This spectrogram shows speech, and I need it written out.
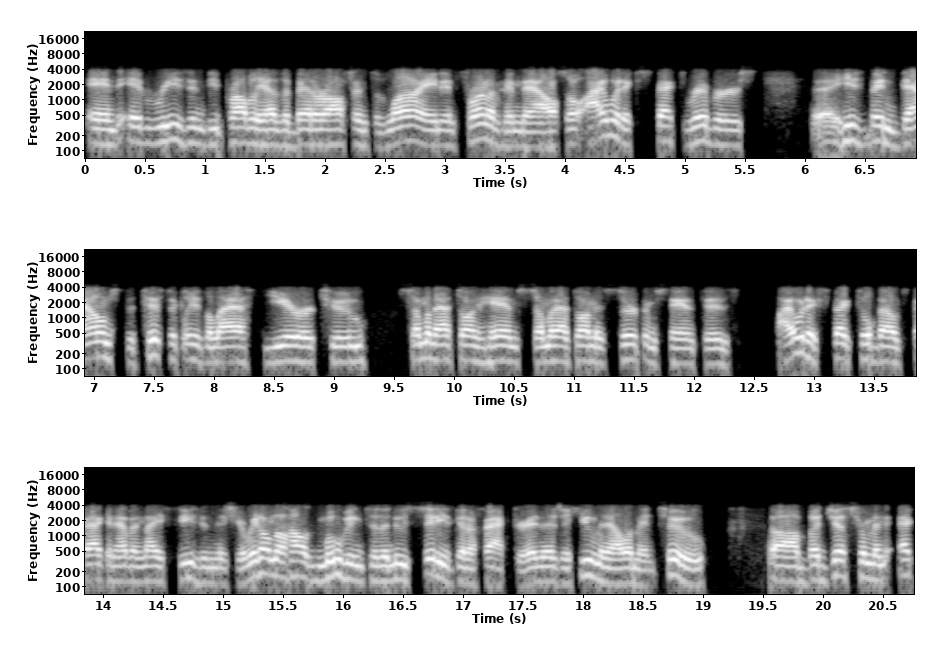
And it reasons he probably has a better offensive line in front of him now. So I would expect Rivers. Uh, he's been down statistically the last year or two. Some of that's on him, some of that's on his circumstances. I would expect he'll bounce back and have a nice season this year. We don't know how moving to the new city is going to factor in. There's a human element too. Uh, but just from an X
